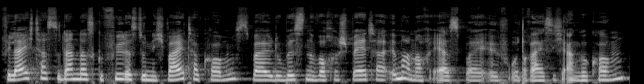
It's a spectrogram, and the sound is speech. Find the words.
Vielleicht hast du dann das Gefühl, dass du nicht weiterkommst, weil du bist eine Woche später immer noch erst bei 11.30 Uhr angekommen.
